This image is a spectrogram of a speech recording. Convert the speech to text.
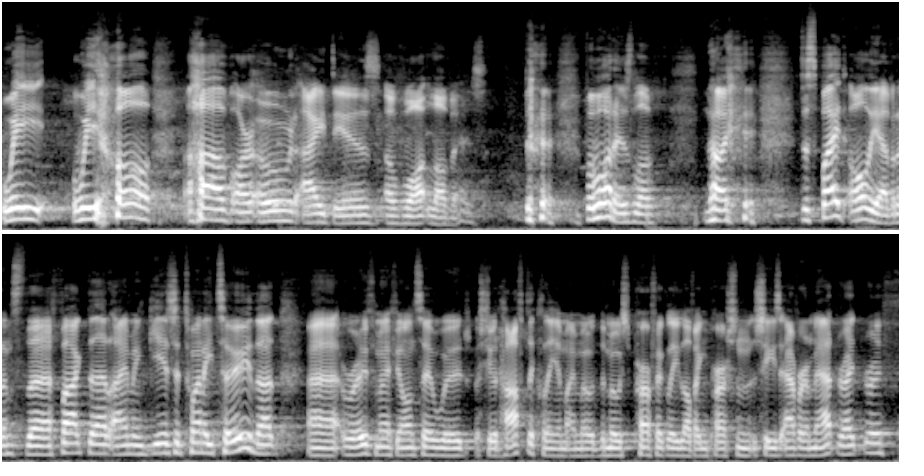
we, we all have our own ideas of what love is. but what is love? Now, despite all the evidence, the fact that I'm engaged at 22, that uh, Ruth, my fiance, would she would have to claim I'm the most perfectly loving person she's ever met, right, Ruth?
